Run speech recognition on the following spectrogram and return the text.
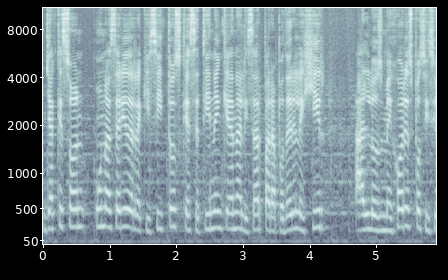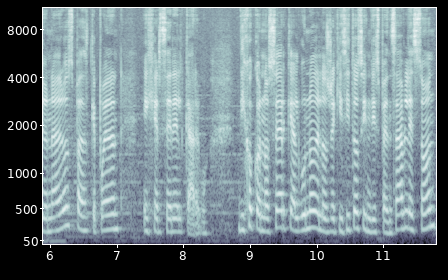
ya que son una serie de requisitos que se tienen que analizar para poder elegir a los mejores posicionados para que puedan ejercer el cargo. Dijo conocer que algunos de los requisitos indispensables son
